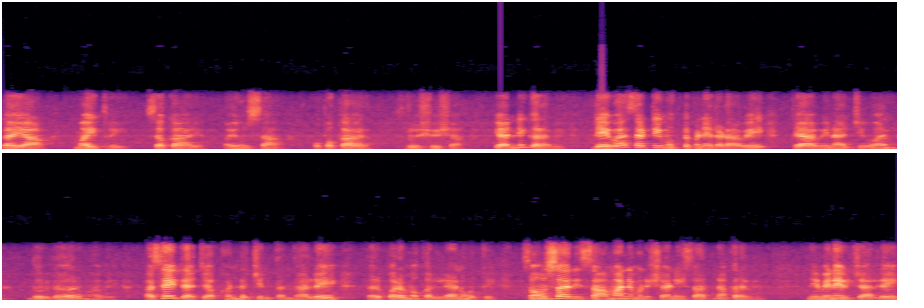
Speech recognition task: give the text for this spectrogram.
दया मैत्री सकार्य अहिंसा उपकार शुश्रूषा यांनी करावे. देवासाठी मुक्तपणे रडावे त्या विना जीवन दुर्धर व्हावे. असे त्याचे अखंड चिंतन झाले तर परमकल्याण होते. संसारी सामान्य मनुष्याने साधना करावी. नेमीने विचारले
